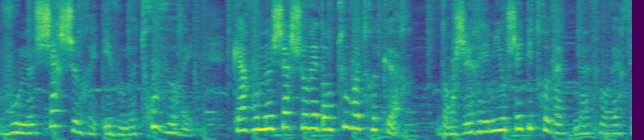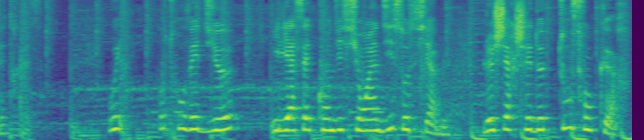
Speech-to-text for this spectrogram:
Vous me chercherez et vous me trouverez, car vous me chercherez dans tout votre cœur, dans Jérémie au chapitre 29 au verset 13. Oui, pour trouver Dieu, il y a cette condition indissociable, le chercher de tout son cœur.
